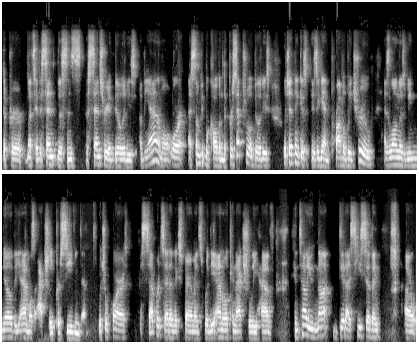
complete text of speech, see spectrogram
the, per, let's say, the, sen- the, sens- the, sensory abilities of the animal, or as some people call them, the perceptual abilities, which I think is, is, again, probably true as long as we know the animal's actually perceiving them, which requires a separate set of experiments where the animal can actually have, can tell you not, did I see something, uh,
